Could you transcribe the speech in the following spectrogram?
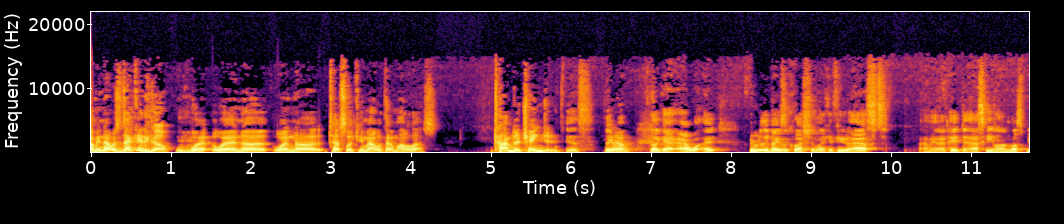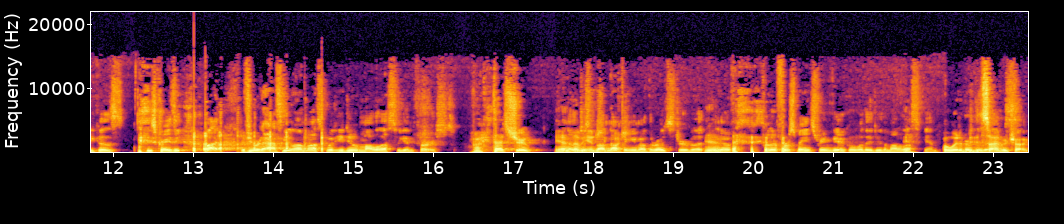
I mean, that was a decade ago Mhm. when when uh, when uh, Tesla came out with that Model S. Times are changing. Yes, You know, like I, I, I- it really begs the question. Like if you asked, I mean, I'd hate to ask Elon Musk because he's crazy, but if you were to ask Elon Musk, would he do a Model S again first? right? That's true. Yeah, you know, just not not thinking about the Roadster, but Yeah. you know, for their first mainstream vehicle, would they do the Model S again? Or would it or be the the. Cybertruck?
